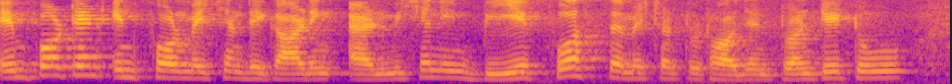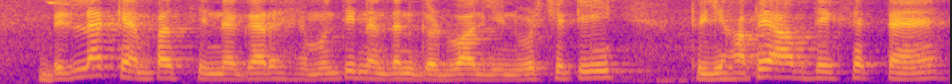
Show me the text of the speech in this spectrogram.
important information regarding admission in BA first semester 2022 Birla campus Srinagar Hemanti Nandan Garhwal university. तो यहाँ पे आप देख सकते हैं,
